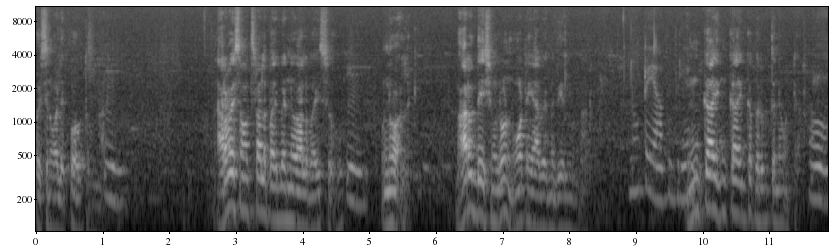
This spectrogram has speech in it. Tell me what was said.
వచ్చిన వాళ్ళు ఎక్కువ అవుతున్నారు. అరవై సంవత్సరాల పైబడిన వాళ్ళ వయసు. ఉన్న వాళ్ళకి భారతదేశంలో నూట యాభై మిలియన్లు ఉన్నారు. ఇంకా ఇంకా ఇంకా పెరుగుతూనే ఉంటారు.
